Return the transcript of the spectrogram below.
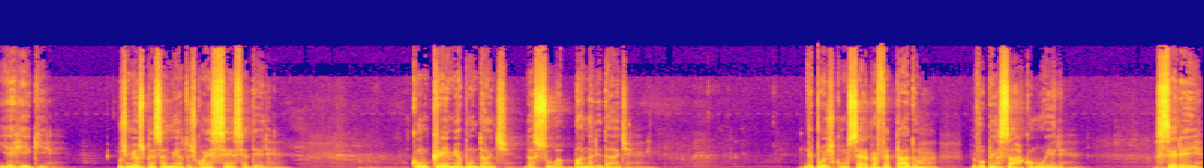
e irrigue os meus pensamentos com a essência dele, com o creme abundante da sua banalidade. Depois, com o cérebro afetado, eu vou pensar como ele. Serei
